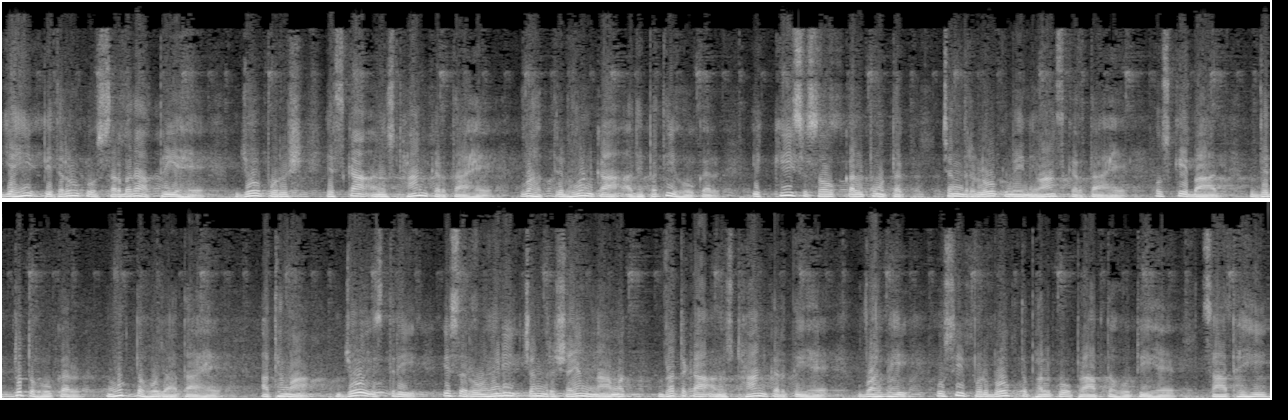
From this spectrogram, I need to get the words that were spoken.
यही पितरों को सर्वदा प्रिय है। जो पुरुष इसका अनुष्ठान करता है, वह त्रिभुवन का अधिपति होकर 2100 कल्पों तक चंद्रलोक में निवास करता है। उसके बाद विद्युत होकर मुक्त हो जाता है। अथवा जो स्त्री इस रोहिणी चंद्र शयन नामक व्रत का अनुष्ठान करती है, वह भी उसी पूर्वोक्त फल को प्राप्त होती है। साथ ही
